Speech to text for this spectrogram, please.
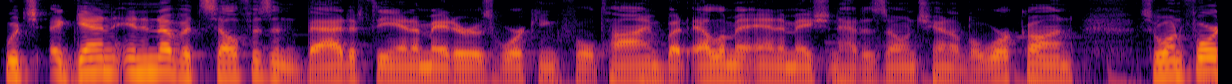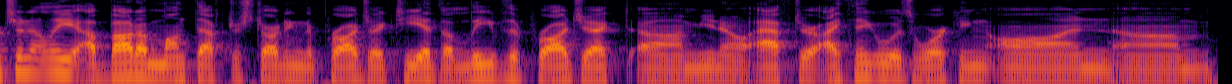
which again in and of itself isn't bad if the animator is working full time but element animation had his own channel to work on. So unfortunately about a month after starting the project he had to leave the project um, you know after i think it was working on um,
